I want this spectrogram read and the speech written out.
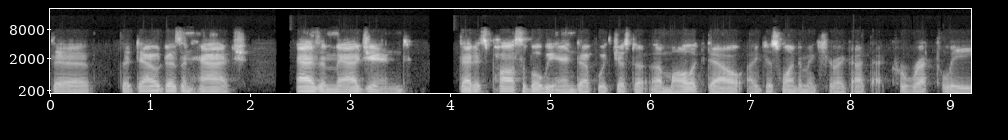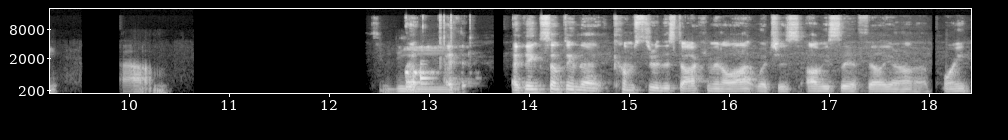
the the DAO doesn't hatch as imagined, that it's possible we end up with just a, a Moloch DAO. I just wanted to make sure I got that correctly. Um, the Well, I, th- I think something that comes through this document a lot, which is obviously a failure on our point,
